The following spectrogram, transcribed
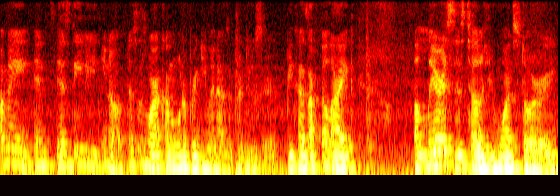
I mean, and, and Stevie, you know, this is where I kind of want to bring you in as a producer because I feel like a lyricist tells you one story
